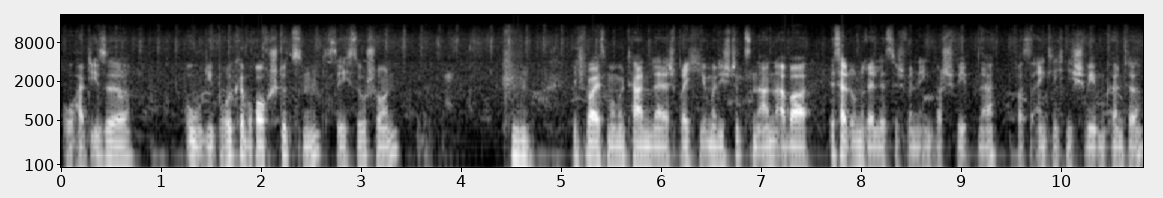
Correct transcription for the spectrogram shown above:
Oh, hat diese... Oh, die Brücke braucht Stützen. Das sehe ich so schon. ich weiß, momentan äh, spreche ich immer die Stützen an, aber ist halt unrealistisch, wenn irgendwas schwebt, ne? Was eigentlich nicht schweben könnte.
